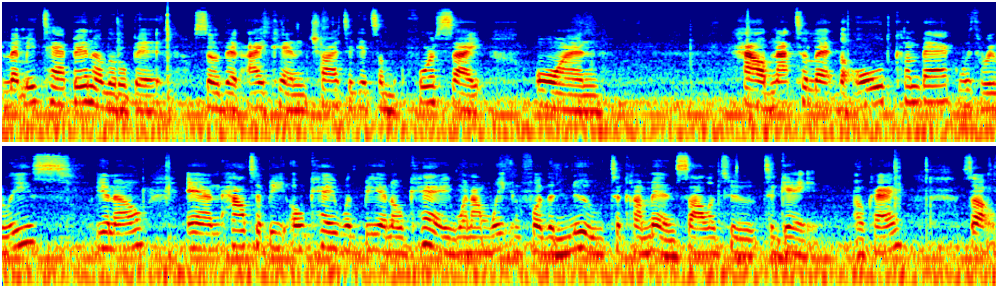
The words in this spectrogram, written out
let me tap in a little bit so that I can try to get some foresight on how not to let the old come back with release, you know, and how to be okay with being okay when I'm waiting for the new to come in, solitude to gain, okay? So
